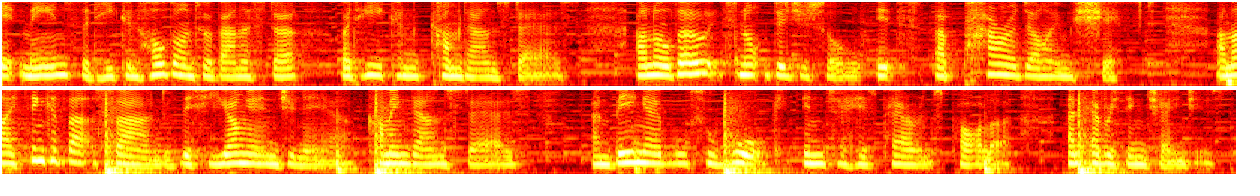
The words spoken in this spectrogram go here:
it means that he can hold on to a banister, but he can come downstairs. And although it's not digital, it's a paradigm shift. And I think of that sound of this young engineer coming downstairs and being able to walk into his parents' parlour, and everything changes.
